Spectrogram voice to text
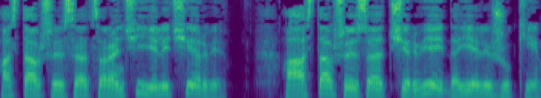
Оставшиеся от саранчи ели черви, а оставшиеся от червей доели жуки.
